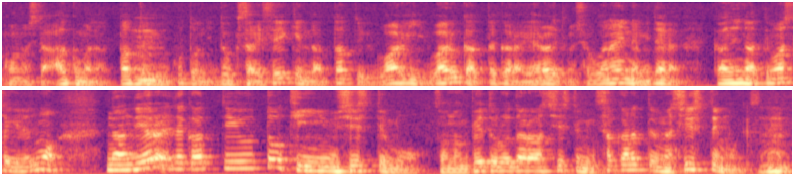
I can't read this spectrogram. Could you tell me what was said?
この人は悪魔だったということに、うん、独裁政権だったという悪い悪かったからやられてもしょうがないんだみたいな感じになってましたけれどもなんでやられたかっていうと金融システムをそのペトロダラシステムに逆らったようなシステムをですね、うん、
